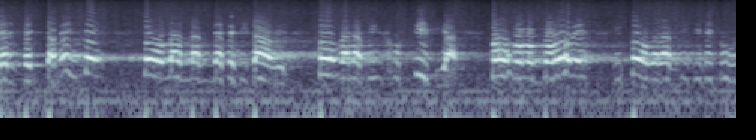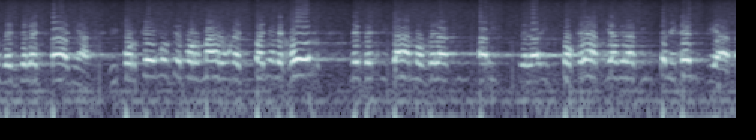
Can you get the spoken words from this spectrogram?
perfectamente todas las necesidades, todas las injusticias, todos los dolores y todas las vicisitudes de la España. Y porque hemos de formar una España mejor, necesitamos de la, de la aristocracia de las inteligencias,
